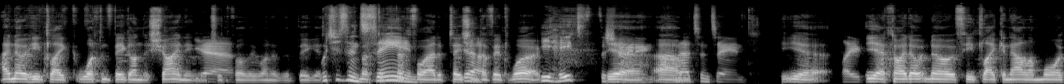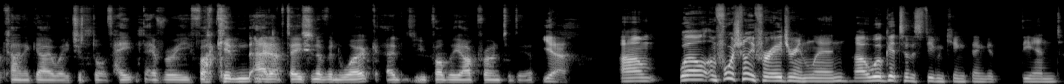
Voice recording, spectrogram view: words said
I know he like wasn't big on The Shining, which is probably one of the biggest, Which is most insane. successful adaptations Yeah. of it work. He hates The Yeah, Shining, um, and that's insane. Yeah, Like, yeah. No, I don't know if he's like an Alan Moore kind of guy where he just sort of hates every fucking Yeah. adaptation of his work, and you probably are prone to do. Yeah. Um, well, unfortunately for Adrian Lyne, uh, we'll get to the Stephen King thing at the end.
